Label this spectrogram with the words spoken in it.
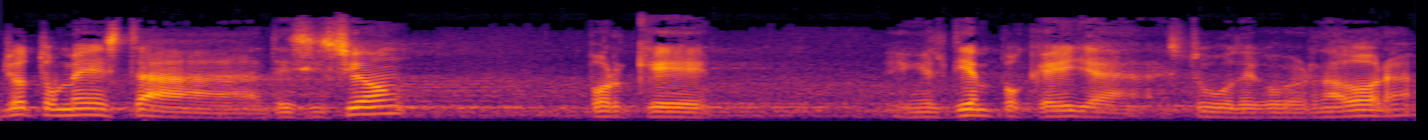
Yo tomé esta decisión porque en el tiempo que ella estuvo de gobernadora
